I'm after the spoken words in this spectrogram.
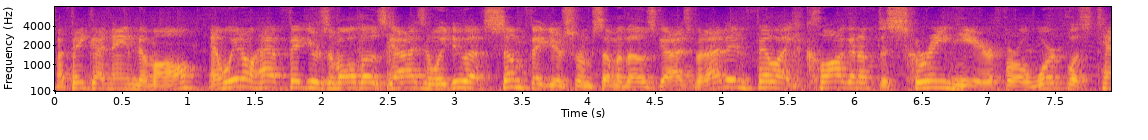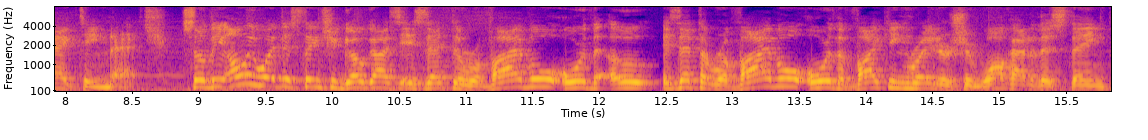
I think I named them all. And we don't have figures of all those guys, and we do have some figures from some of those guys, but I didn't feel like clogging up the screen here for a worthless tag team match. So the only way this thing should go, guys, is that the Revival or the O is that the Revival or the Viking Raiders should walk out of this thing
